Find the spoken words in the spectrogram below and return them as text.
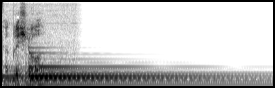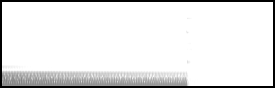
God bless you all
